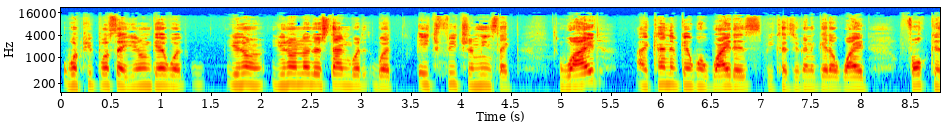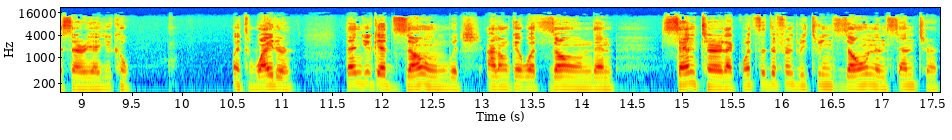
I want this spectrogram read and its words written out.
what people say. You don't get what you don't you don't understand what what each feature means. Like wide, I kind of get what wide is because you're gonna get a wide focus area. You could it's wider. Then you get zone, which I don't get what zone. Then center, like what's the difference between zone and center?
